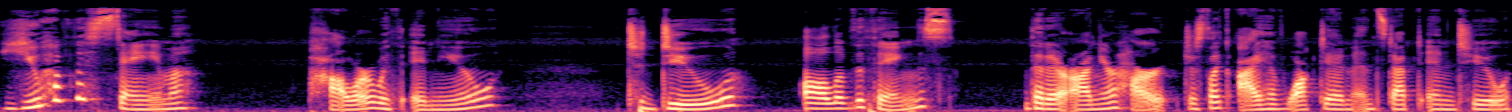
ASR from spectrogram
you have the same power within you to do all of the things that are on your heart, just like I have walked in and stepped into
